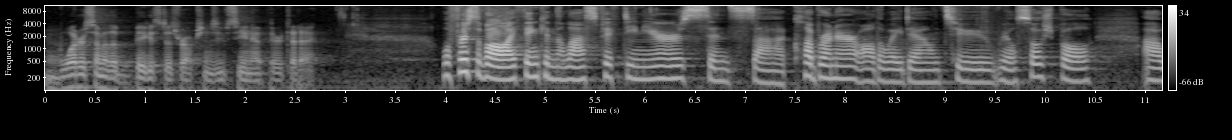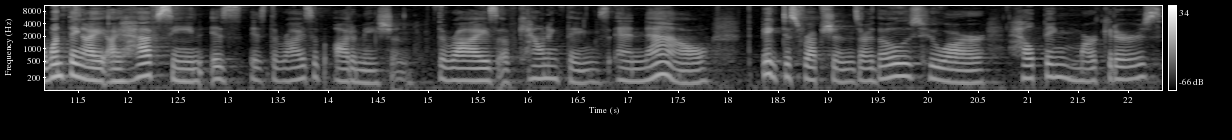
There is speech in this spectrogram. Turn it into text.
what are some of the biggest disruptions you've seen out there today? Well, first of all, I think in the last 15 years, since uh, Club Runner all the way down to Real Social, uh, one thing I, I, have seen is, is the rise of automation, the rise of counting things. And now, the big disruptions are those who are helping marketers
